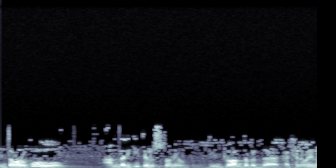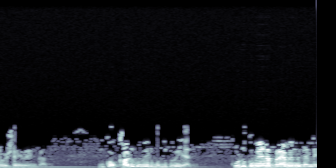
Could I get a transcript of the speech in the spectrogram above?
ఇంతవరకు అందరికీ తెలుస్తూనే ఉంటుంది. దీంట్లో అంత పెద్ద కఠినమైన విషయం ఏం కాదు. ఇంకొక అడుగు మీరు ముందుకు వేయాలి. కొడుకు మీద ప్రేమ ఎందుకండి?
